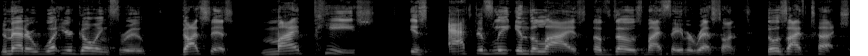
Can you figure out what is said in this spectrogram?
no matter what you're going through, God says, My peace is actively in the lives of those my favor rests on, those I've touched,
